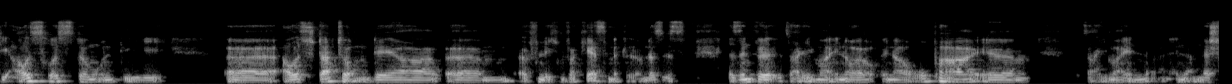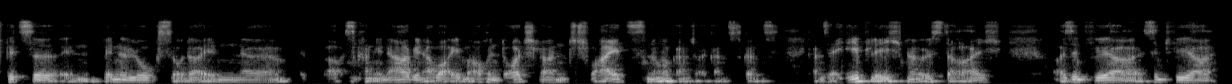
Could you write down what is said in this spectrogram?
die Ausrüstung und die äh, Ausstattung der ähm, öffentlichen Verkehrsmittel. Und das ist, da sind wir, sage ich mal, in, Euro, in Europa, äh, sage ich mal, in, in, an der Spitze in Benelux oder in äh, Skandinavien, aber eben auch in Deutschland, Schweiz, ne, ganz, ganz, ganz, ganz erheblich, ne, Österreich, äh, sind wir, sind wir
